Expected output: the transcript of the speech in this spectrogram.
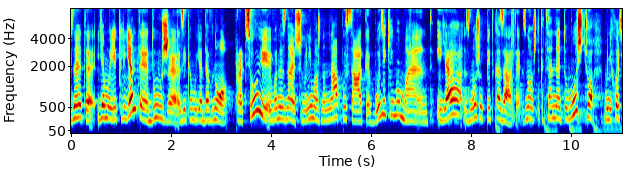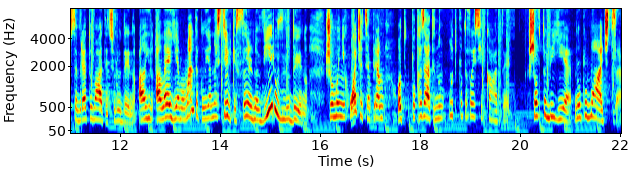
Знаєте, є мої клієнти, дуже з якими я давно працюю, і вони знають, що мені можна написати в будь-який момент, і я зможу підказати. Знову ж таки, це не тому, що мені хочеться врятувати цю людину, але є моменти, коли я настільки сильно вірю в людину, що мені хочеться прям от показати: ну от подивись, яка ти, що в тобі є, ну побач це.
